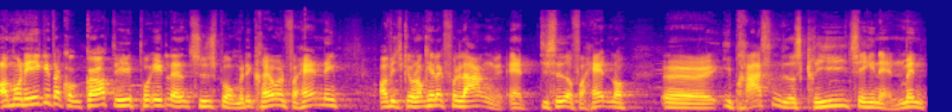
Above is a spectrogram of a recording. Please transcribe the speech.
Og må ikke, der kan gøre det på et eller andet tidspunkt, men det kræver en forhandling, og vi skal jo nok heller ikke forlange, at de sidder og forhandler øh, i pressen ved at skrige til hinanden. Men,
